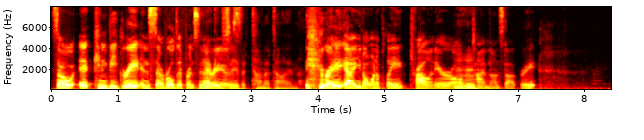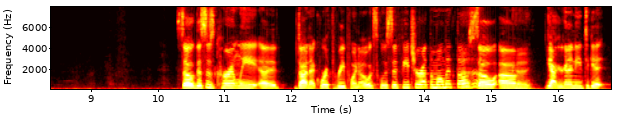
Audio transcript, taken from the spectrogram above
So it can be great in several different scenarios. That can save a ton of time. right? Yeah, you don't want to play trial and error all Mm-hmm. the time nonstop, right? So this is currently a .NET Core 3.0 exclusive feature at the moment, though. Ah, so um, okay. yeah, you're going to need to get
